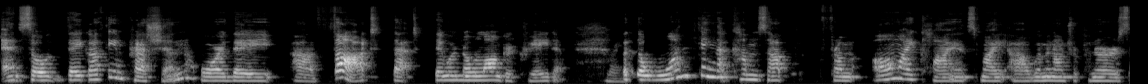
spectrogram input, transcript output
And so they got the impression or they uh, thought that they were no longer creative. Right. but the one thing that comes up from all my clients, my uh, women entrepreneurs,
